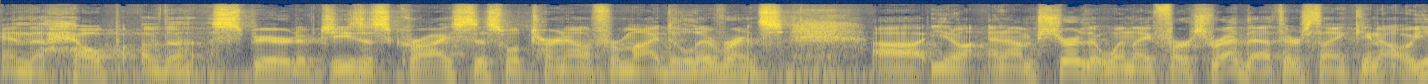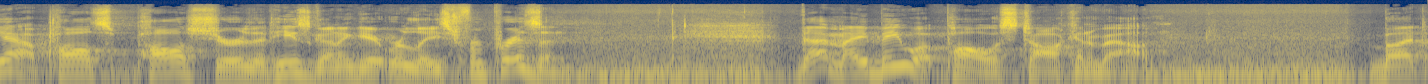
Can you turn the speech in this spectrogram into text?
and the help of the Spirit of Jesus Christ, this will turn out for my deliverance. Uh, you know, and I'm sure that when they first read that, they're thinking, oh, yeah, Paul's, Paul's sure that he's going to get released from prison. That may be what Paul was talking about. But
